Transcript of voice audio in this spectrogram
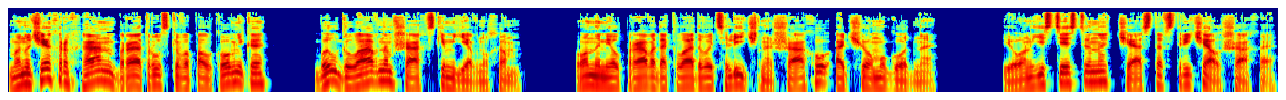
Манучехр хан, брат русского полковника, был главным шахским евнухом. Он имел право докладывать лично шаху о чем угодно. И он, естественно, часто встречал шаха.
